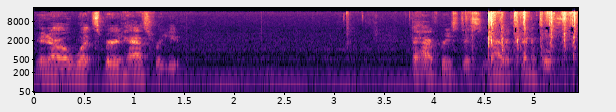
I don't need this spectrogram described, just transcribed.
you know what spirit has for you. The high priestess, knight of pentacles.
